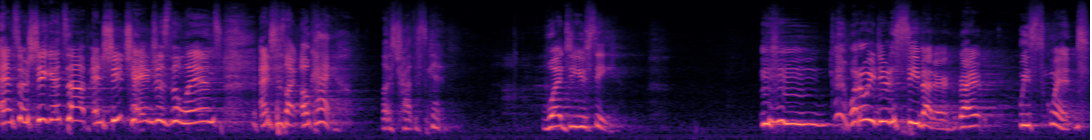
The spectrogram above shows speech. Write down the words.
And so she gets up and she changes the lens and she's like, okay, let's try the skin. What do you see? Mm-hmm. What do we do to see better, right? We squint,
